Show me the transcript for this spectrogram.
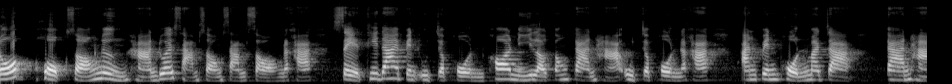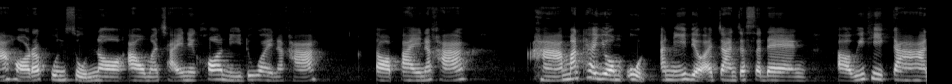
ลบ 621 หารด้วย 3232 นะคะ เศษที่ได้เป็นอุจจพล ข้อนี้เราต้องการหาอุจจพลนะคะ อันเป็นผลมาจากการหาหอระคุณศูนย์นอเอามาใช้ในข้อนี้ด้วยนะคะ ต่อไปนะคะ หามัธยมอุด อันนี้เดี๋ยวอาจารย์จะแสดงวิธีการ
